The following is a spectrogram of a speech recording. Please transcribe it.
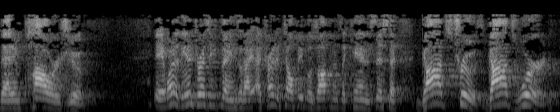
that empowers you. And one of the interesting things that I, I try to tell people as often as I can is this, that God's truth, God's Word,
